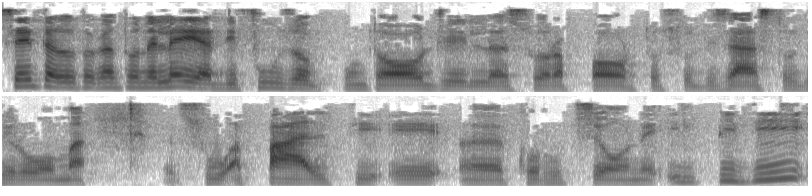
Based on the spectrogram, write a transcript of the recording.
Senta, dottor Cantone, lei ha diffuso appunto oggi il suo rapporto sul disastro di Roma, eh, su appalti e eh, corruzione. Il PD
